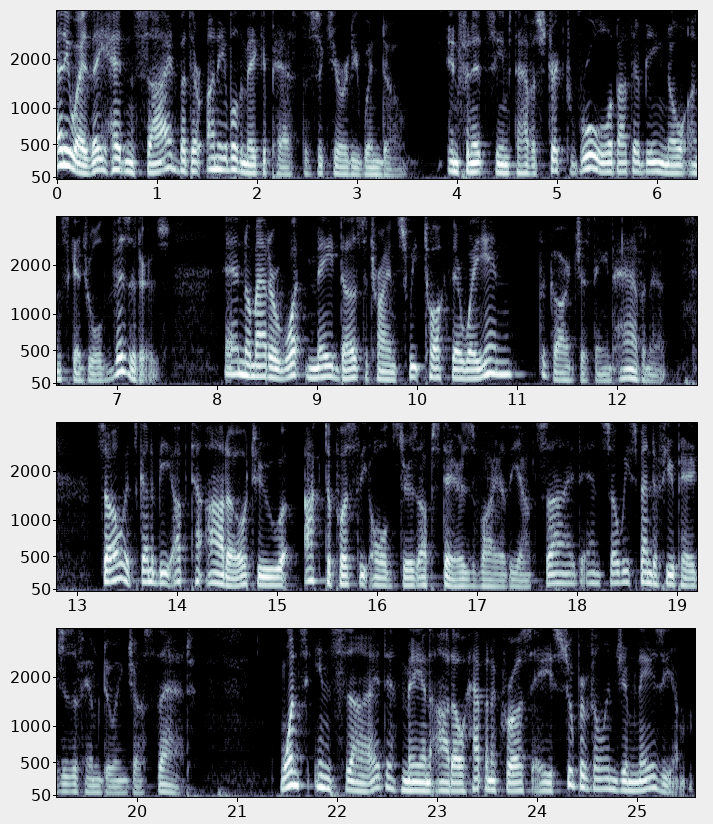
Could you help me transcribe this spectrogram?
Anyway, they head inside, but they're unable to make it past the security window. Infinite seems to have a strict rule about there being no unscheduled visitors, and no matter what May does to try and sweet talk their way in, the guard just ain't having it. So it's going to be up to Otto to octopus the oldsters upstairs via the outside, and so we spend a few pages of him doing just that. Once inside, May and Otto happen across a supervillain gymnasium.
